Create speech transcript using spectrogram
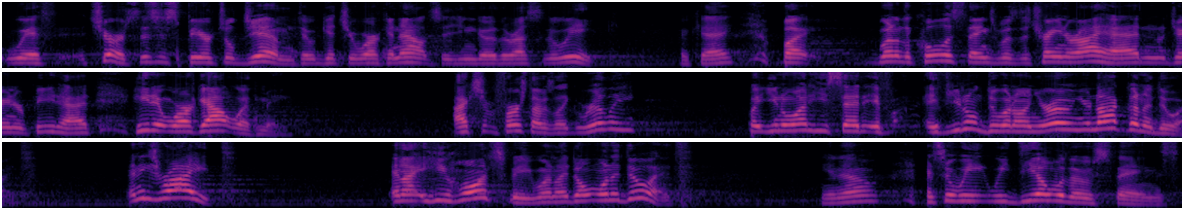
with church. This is spiritual gym to get you working out so you can go the rest of the week okay? But one of the coolest things was the trainer I had and the trainer Pete had, he didn't work out with me. Actually, at first I was like, really? But you know what? He said, if, if you don't do it on your own, you're not going to do it. And he's right. And I, he haunts me when I don't want to do it. You know? And so we, we deal with those things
